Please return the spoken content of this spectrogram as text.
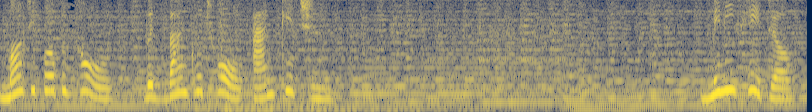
multi-purpose hall with banquet hall and kitchen. Mini theatre.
